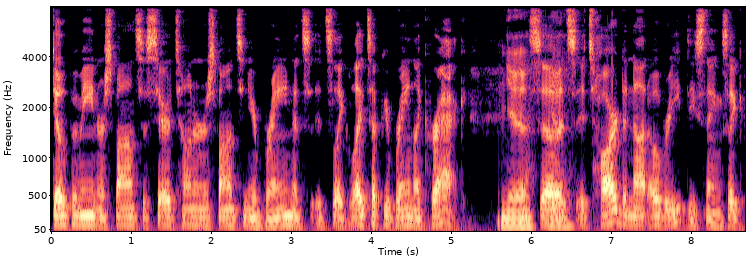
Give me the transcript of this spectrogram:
dopamine response, a serotonin response in your brain. It's it's like lights up your brain like crack. Yeah. And so yeah. it's it's hard to not overeat these things. Like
